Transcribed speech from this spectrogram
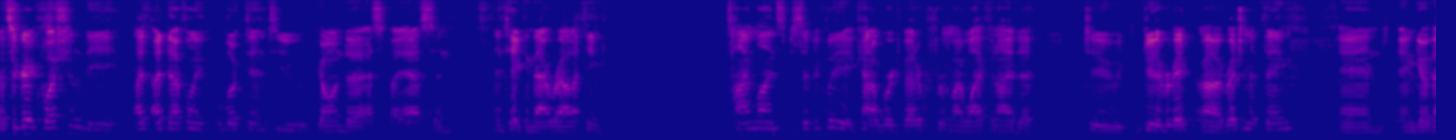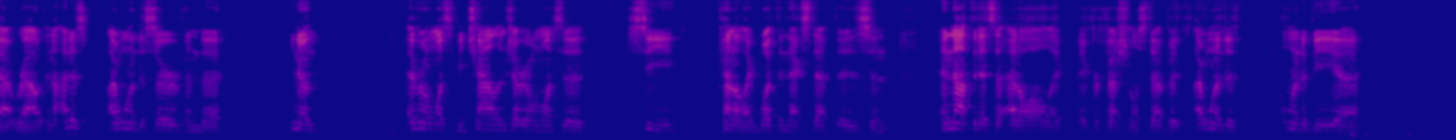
That's a great question. The I, I definitely looked into going to SFAS and, and taking that route. I think timeline specifically, it kind of worked better for my wife and I to to do the uh, regiment thing and and go that route. And I just I wanted to serve and the you know everyone wants to be challenged. Everyone wants to see kind of like what the next step is and and not that it's at all a, a professional step, but I wanted to I wanted to be uh,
